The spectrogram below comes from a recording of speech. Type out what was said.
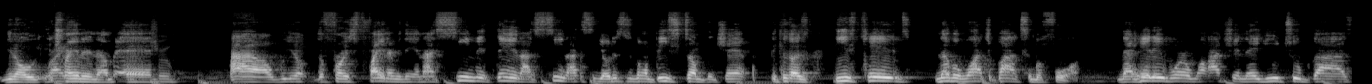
You know, Right. training them, and True. uh, you know, the first fight and everything. And I seen it then. I seen, I said, yo, this is gonna be something, champ, because these kids never watched boxing before. Now here they were watching their YouTube guys,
